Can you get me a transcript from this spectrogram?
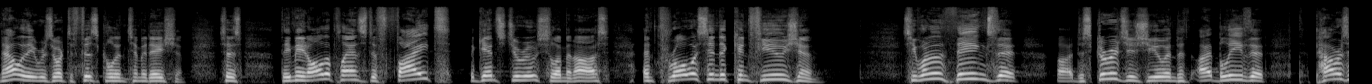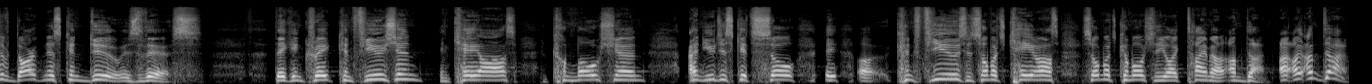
Now they resort to physical intimidation. It says, They made all the plans to fight against Jerusalem and us and throw us into confusion. See, one of the things that uh, discourages you, and I believe that powers of darkness can do is this they can create confusion and chaos and commotion and you just get so eh, uh, confused and so much chaos so much commotion you're like time out i'm done. I, am done.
